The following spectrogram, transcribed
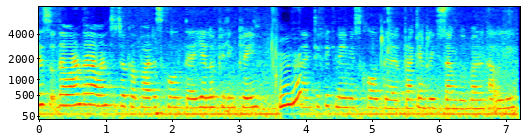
This the one that I want to talk about is called the yellow peeling plane. Mm-hmm. Scientific name is called the Brackenridgea zanguebarica olive.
